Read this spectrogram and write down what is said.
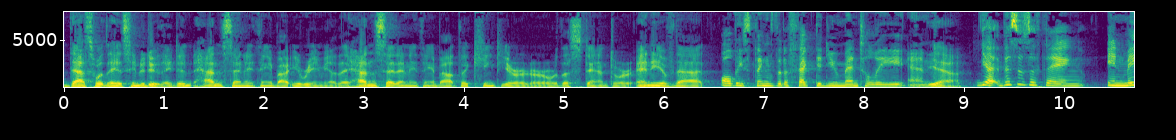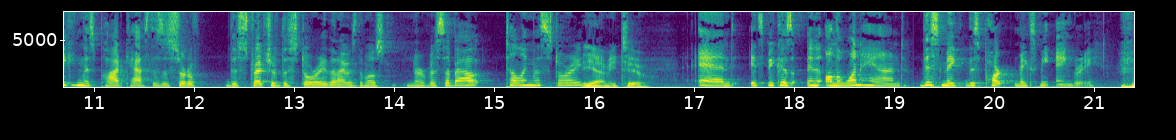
That's what they had seemed to do. They didn't hadn't said anything about uremia. They hadn't said anything about the kinked ureter or the stent or any of that. All these things that affected you mentally and Yeah. Yeah, this is a thing. In making this podcast, this is sort of the stretch of the story that I was the most nervous about telling this story. Yeah, me too. and it's because in, on the one hand this make this part makes me angry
